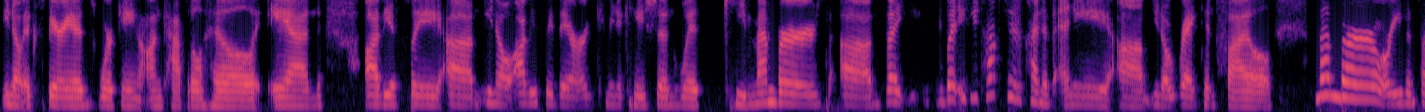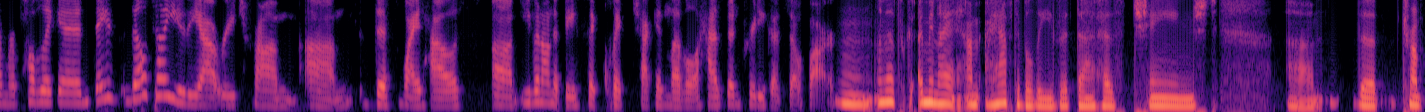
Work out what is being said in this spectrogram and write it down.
you know, experience working on Capitol Hill. And obviously, um, you know, obviously they are in communication with key members. Uh, but but if you talk to kind of any um, you know rank and file member or even some Republicans, they they'll tell you the outreach from um, this White House, um, even on a basic quick check in level, has been pretty good so far. Mm, and that's I mean I I have to believe that that has changed. Um, the Trump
